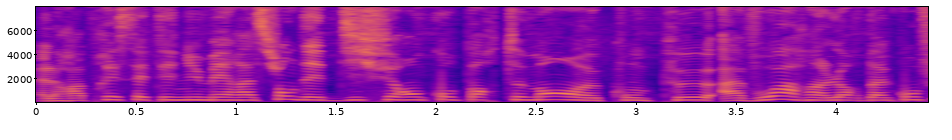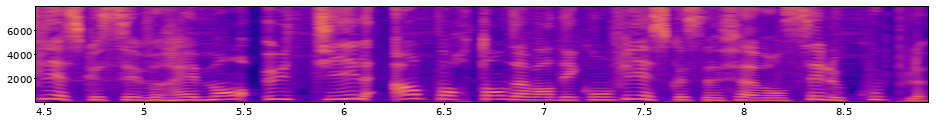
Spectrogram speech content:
Alors après cette énumération des différents comportements euh, qu'on peut avoir hein, lors d'un conflit, est-ce que c'est vraiment utile, important d'avoir des conflits? Est-ce que ça fait avancer le couple?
